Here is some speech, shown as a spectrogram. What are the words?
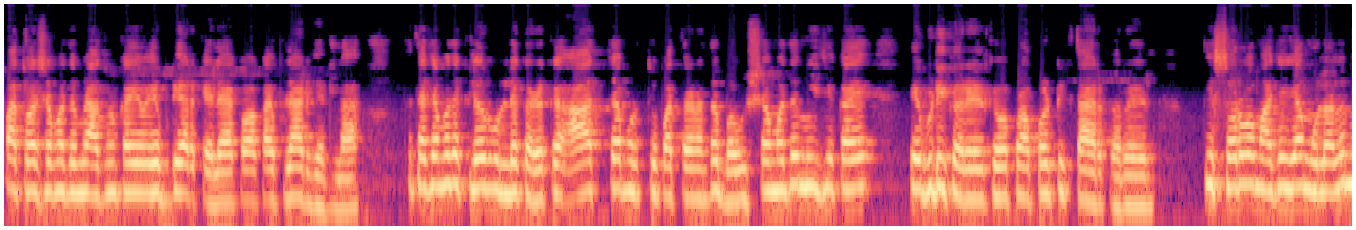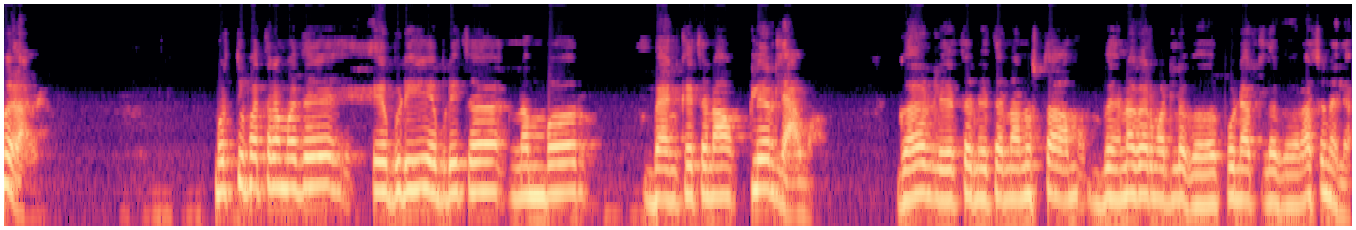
पाच वर्षामध्ये मी अजून काही एफ डी आर केल्या किंवा काही फ्लॅट घेतला. तर त्याच्यामध्ये क्लिअर उल्लेख करेल की आजच्या मृत्यूपत्रानंतर भविष्यामध्ये मी जे काय एफ डी करेल किंवा प्रॉपर्टी तयार करेल ती सर्व माझे या मुलाला मिळावे. मृत्यूपत्रामध्ये एफ डी एफ डीचं नंबर बँकेचं नाव क्लिअर लिहावं. घर लिहितं त्यांना नुसतं आम- नगरमधलं घर पुण्यातलं घर असं नाही लिहा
